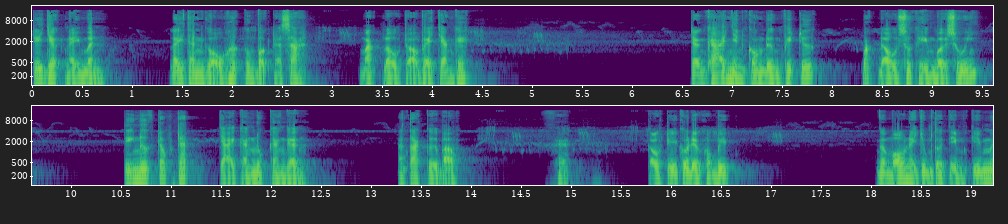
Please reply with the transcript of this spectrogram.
Trí giật nảy mình, Lấy thanh gỗ hất con vật ra xa, Mặt lộ rõ vẻ chán ghét. Trần Khải nhìn con đường phía trước, Bắt đầu xuất hiện bờ suối. Tiếng nước tróc trách chạy càng lúc càng gần. Anh ta cười bảo Cậu Trí có điều không biết. Ngôi mộ này chúng tôi tìm kiếm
